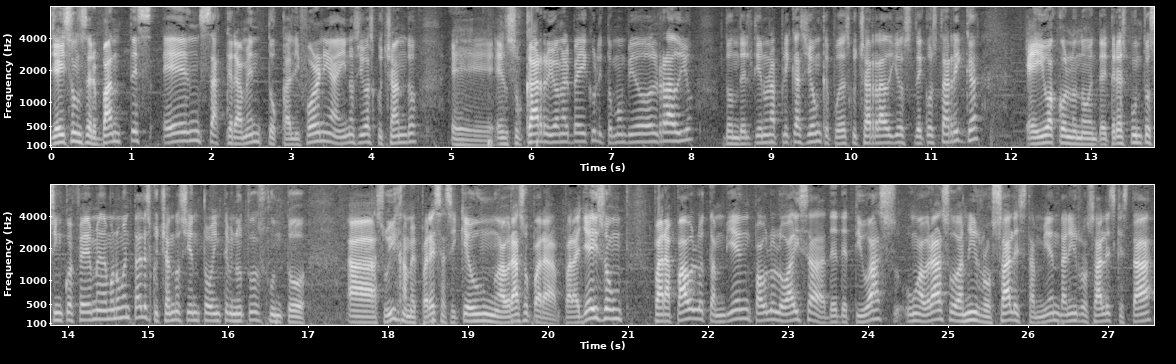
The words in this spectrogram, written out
Jason Cervantes en Sacramento, California. Ahí nos iba escuchando eh, en su carro, iba en el vehículo y toma un video del radio donde él tiene una aplicación que puede escuchar radios de Costa Rica. E iba con los 93.5 FM de Monumental, escuchando 120 minutos junto a su hija, me parece. Así que un abrazo para, para Jason, para Pablo también, Pablo Loaiza desde Tibás, un abrazo. Dani Rosales también, Dani Rosales que está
